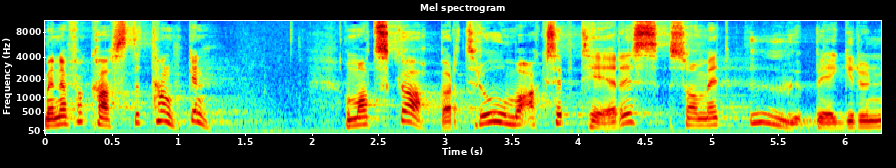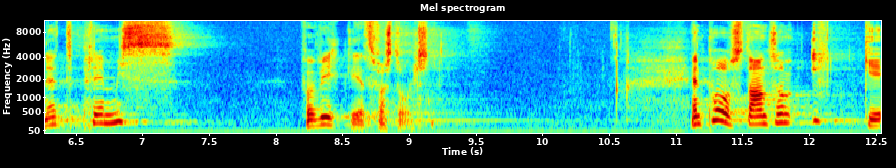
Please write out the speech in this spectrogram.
men en forkaster tanken om at skapertro må aksepteres som et ubegrunnet premiss for virkelighetsforståelsen. En påstand som ikke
